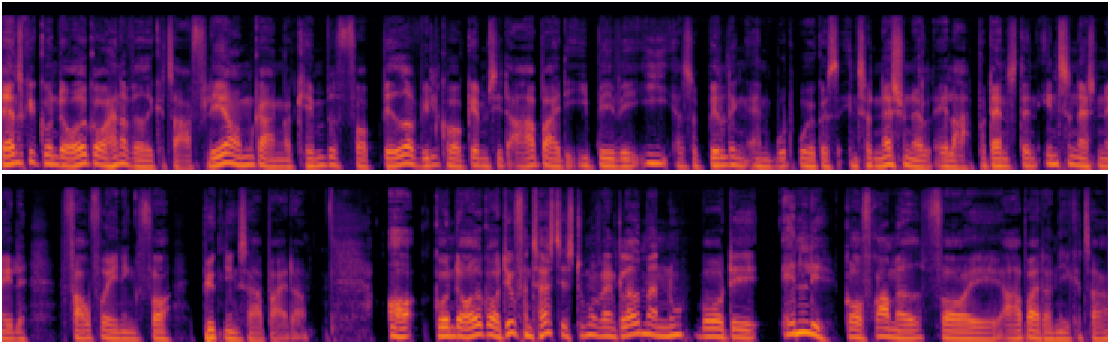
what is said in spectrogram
Danske Gunther Odgaard, han har været i Katar flere omgange og kæmpet for bedre vilkår gennem sit arbejde i BVI, altså Building and Woodworkers International, eller på dansk den internationale fagforening for bygningsarbejdere. Og Gunther Odgaard, det er jo fantastisk. Du må være en glad mand nu, hvor det endelig går fremad for øh, arbejderne i Katar.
